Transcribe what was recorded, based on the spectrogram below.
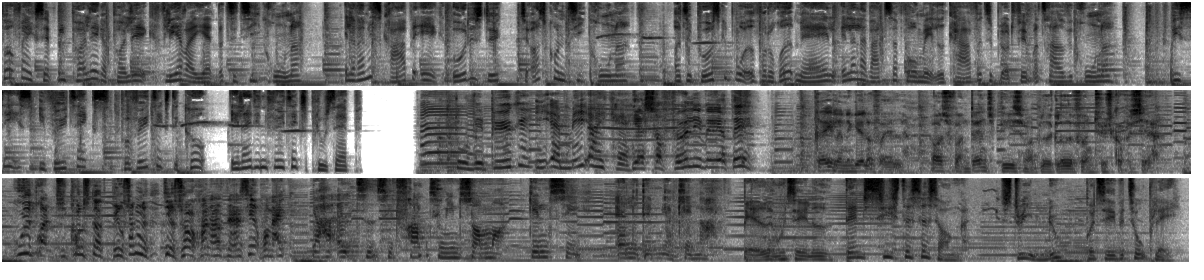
Få for eksempel pålæg og pålæg flere varianter til 10 kroner. Eller hvad med skrabeæg 8 styk til også kun 10 kroner. Og til påskebordet får du rød mal eller lavatserformalet kaffe til blot 35 kroner. Vi ses i Føtex på Føtex.dk eller i din Føtex Plus-app. Du vil bygge i Amerika? Ja, selvfølgelig vil jeg det. Reglerne gælder for alle. Også for en dansk pige, som er blevet glad for en tysk officer. Udbrændt til kunstner. Det er jo sådan, at de har tørt, han ser på mig. Jeg har altid set frem til min sommer. Gense alle dem, jeg kender. Badehotellet den sidste sæson. Stream nu på TV2 Play.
